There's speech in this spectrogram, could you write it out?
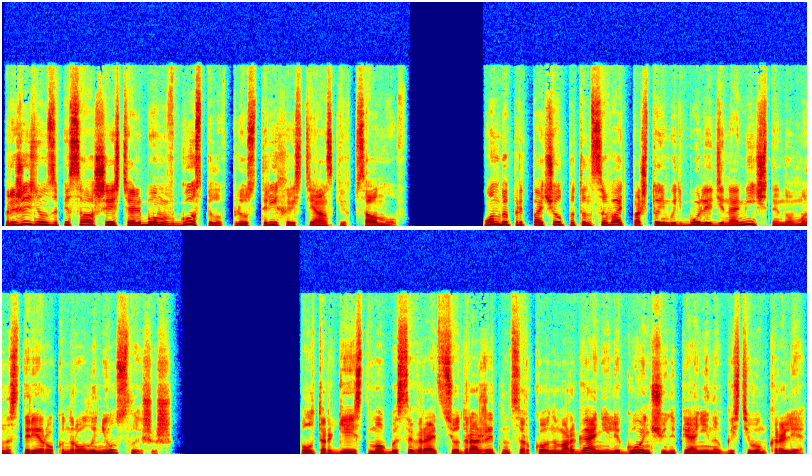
При жизни он записал шесть альбомов госпелов плюс три христианских псалмов. Он бы предпочел потанцевать по что-нибудь более динамичное, но в монастыре рок-н-ролла не услышишь. Полтергейст мог бы сыграть «Все дрожит» на церковном органе или гончую на пианино в гостевом крыле,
